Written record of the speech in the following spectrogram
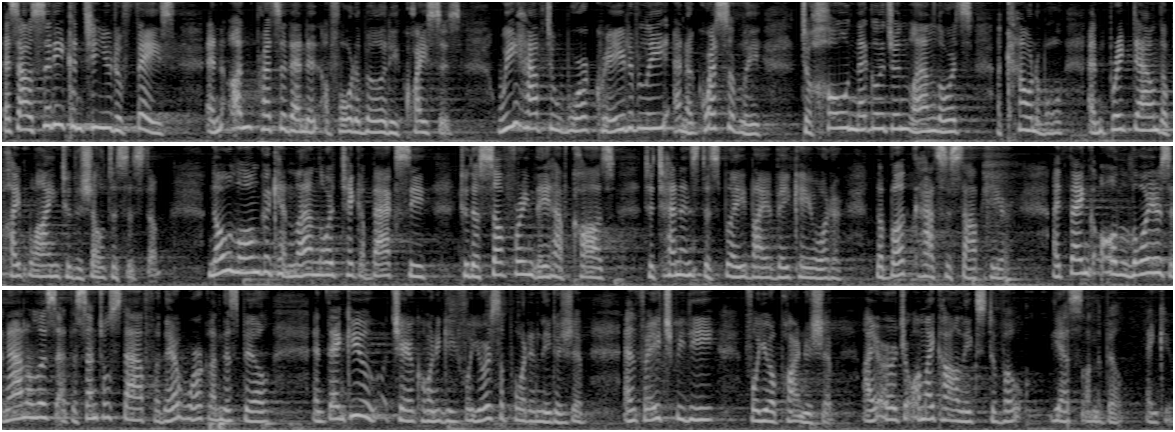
As our city continue to face an unprecedented affordability crisis, we have to work creatively and aggressively to hold negligent landlords accountable and break down the pipeline to the shelter system. No longer can landlords take a backseat to the suffering they have caused to tenants displayed by a vacate order. The buck has to stop here. I thank all the lawyers and analysts at the central staff for their work on this bill, and thank you, Chair Cornegy, for your support and leadership, and for HPD for your partnership. I urge all my colleagues to vote yes on the bill. Thank you.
